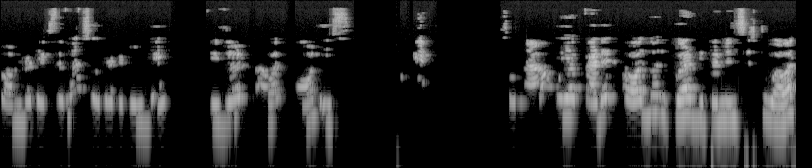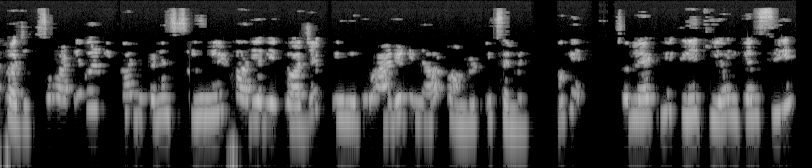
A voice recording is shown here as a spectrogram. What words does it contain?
pom.xml so that it will be result our all is. Okay, so now we have added all the required dependencies to our project. So whatever required dependencies you need for your project, you need to add it in our pom.xml. Okay, so let me click here. You can see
